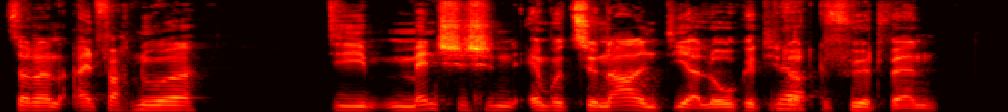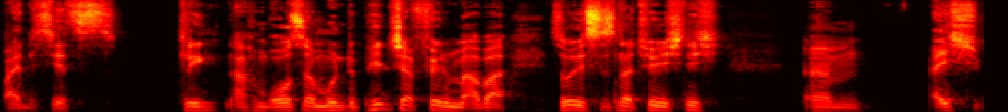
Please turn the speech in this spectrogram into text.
sondern einfach nur die menschlichen, emotionalen Dialoge, die ja. dort geführt werden. Beides jetzt klingt nach einem Rosamunde Pilcher-Film, aber so ist es natürlich nicht. Ähm, ich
